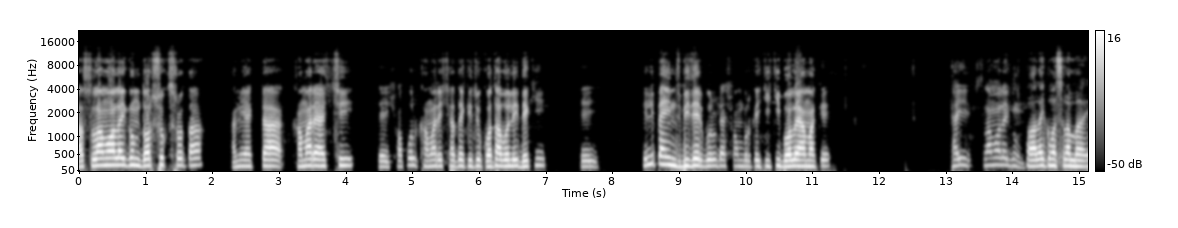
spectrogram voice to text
আসসালামু আলাইকুম দর্শক শ্রোতা। আমি একটা খামারে আসছি। সেই সফল খামারের সাথে কিছু কথা বলি দেখি সেই ফিলিপাইন্স বীজের গরুটা সম্পর্কে কি কি বলে আমাকে। ভাই আসসালামু আলাইকুম। ওয়ালাইকুম আসসালাম ভাই।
